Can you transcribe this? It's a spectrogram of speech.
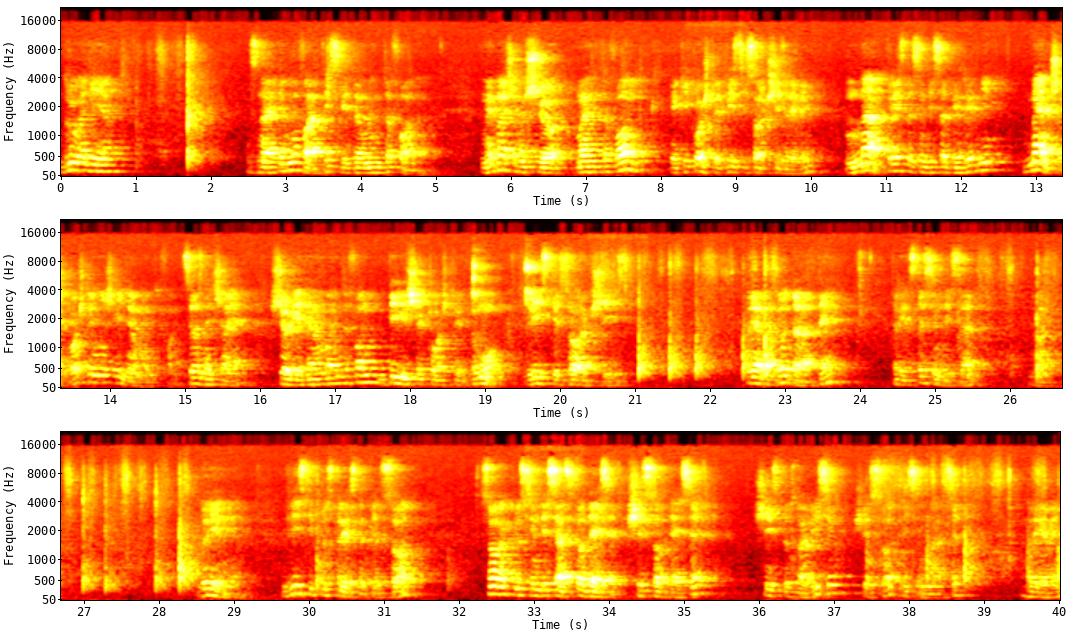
Друга дія. Знайдемо вартість відеомагнітофона. Ми бачимо, що магнітофон, який коштує 246 гривень, на 372 гривні менше коштує, ніж відеомагнітофон. Це означає, що відеомагнітофон більше коштує. Тому 246 треба додати 372. Дорівнює 200 плюс 300 500. 40 плюс 70 110 610. 6 плюс 2 8 618 гривень.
